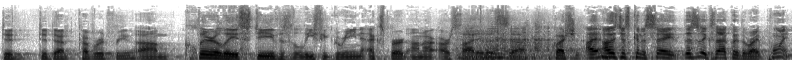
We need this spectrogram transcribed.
Did, did that cover it for you? Um, clearly, Steve is the leafy green expert on our, our side of this uh, question. I, I was just going to say this is exactly the right point.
